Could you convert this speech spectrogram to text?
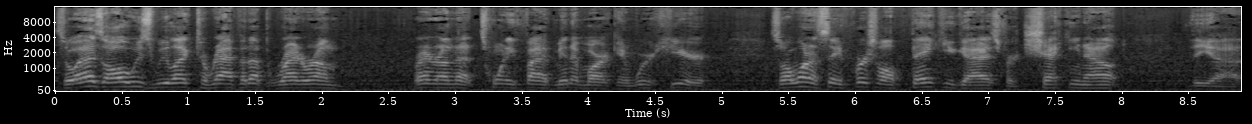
So as always, we like to wrap it up right around, right around that 25 minute mark, and we're here. So I want to say first of all, thank you guys for checking out the uh,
